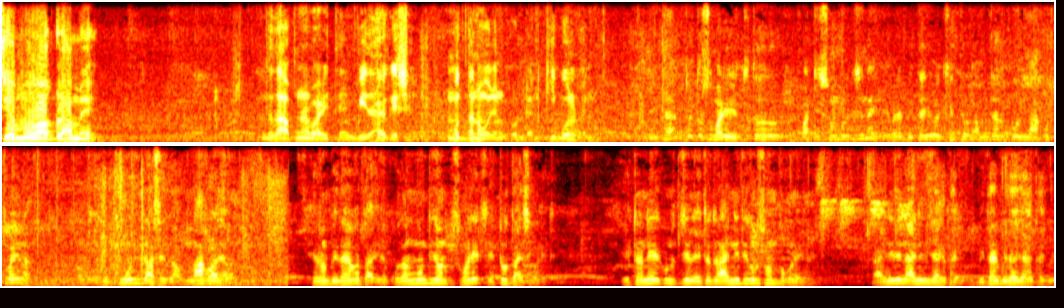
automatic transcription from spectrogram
জেমুয়া গ্রামে। দাদা আপনার বাড়িতে বিধায়ক এসে মধ্যাহ্ন ভোজন করলেন কি বলবেন? বিধায়কটা তো সবারই এটা তো পার্টির সম্পর্কে কিছু নেই। এবারে বিধায়ক খেতে হবে। আমি তো আর বল না করতে পারি না। মুখ্যমন্ত্রী আসে না করা যাবে না। সেরকম বিধায়কও তাই। প্রধানমন্ত্রী যখন সবারই এটাও তাই সবারই। এটা নিয়ে কোনো এটা রাজনীতি কোনো সম্পর্ক নেই রাজনীতি রাজনীতি জায়গায় থাকবে। বিধায়ক বিধায়ক জায়গায় থাকবে।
